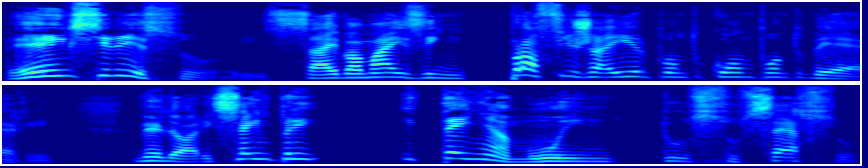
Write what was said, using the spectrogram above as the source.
Pense nisso e saiba mais em profjair.com.br. Melhore sempre e tenha muito sucesso!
